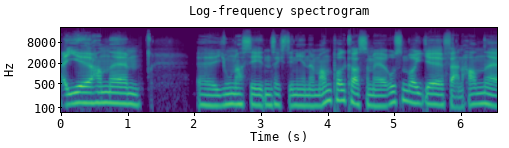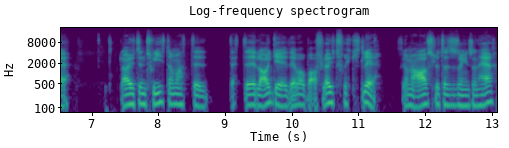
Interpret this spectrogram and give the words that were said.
Nei, eh, han eh, Jonas i Den 69. mann-podkast, som er Rosenborg-fan, han eh, la ut en tweet om at eh, dette laget, det var bare flaut fryktelig. Skal vi avslutte sesongen sånn her?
